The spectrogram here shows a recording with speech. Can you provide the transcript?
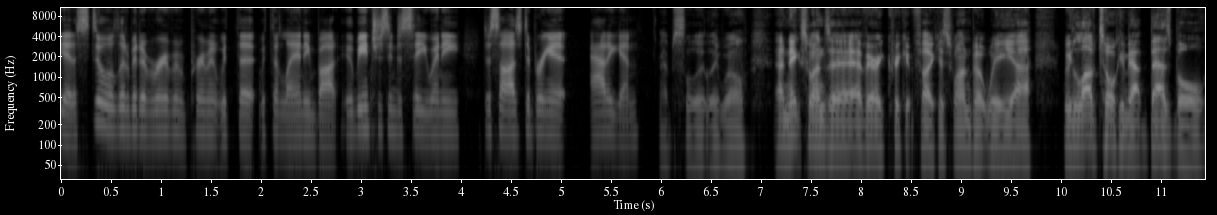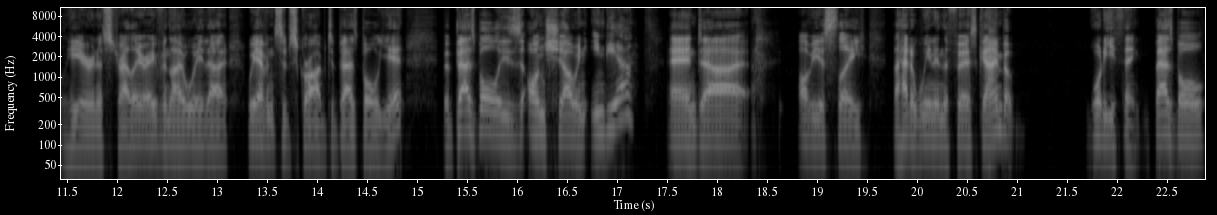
yeah, there's still a little bit of room improvement with the with the landing, but it'll be interesting to see when he decides to bring it out again. Absolutely. Well, our next one's a, a very cricket focused one, but we uh, we love talking about Bazball here in Australia, even though we don't we haven't subscribed to Bazball yet. But Bazball is on show in India, and uh, obviously they had a win in the first game. But what do you think, Bazball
